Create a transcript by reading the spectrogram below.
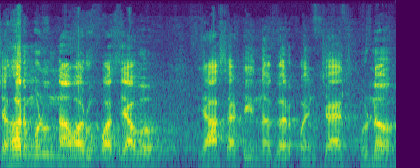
शहर म्हणून नावारूपास यावं. यासाठी नगरपंचायत होणं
